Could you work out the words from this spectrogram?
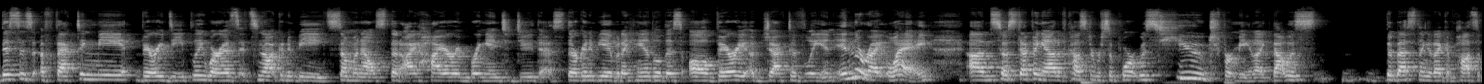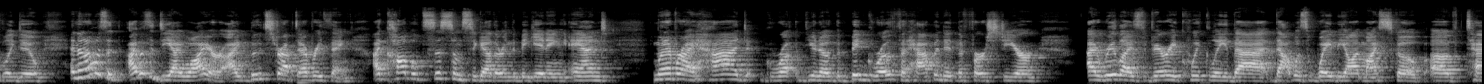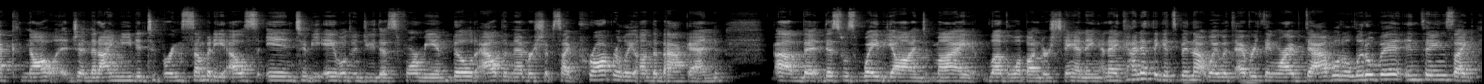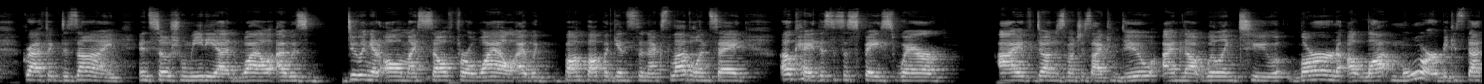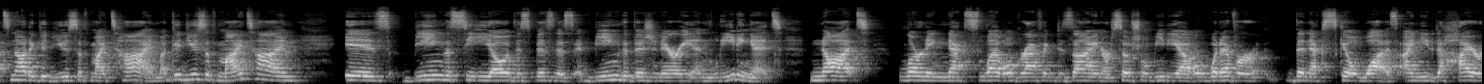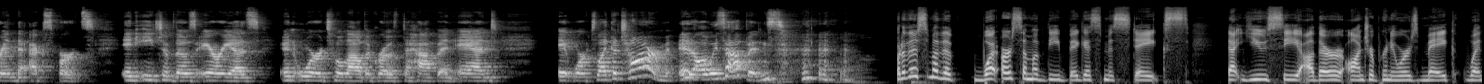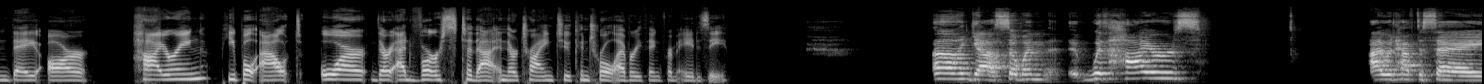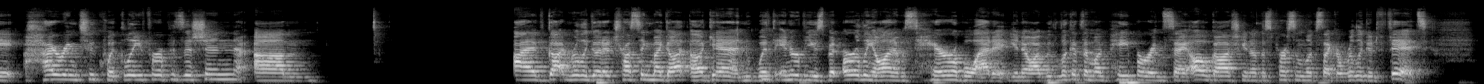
this is affecting me very deeply whereas it's not going to be someone else that i hire and bring in to do this. They're going to be able to handle this all very objectively and in the right way. Um, so stepping out of customer support was huge for me. Like that was the best thing that i could possibly do. And then i was a i was a diyer i bootstrapped everything. I cobbled systems together in the beginning and whenever i had you know the big growth that happened in the first year I realized very quickly that that was way beyond my scope of tech knowledge and that I needed to bring somebody else in to be able to do this for me and build out the membership site properly on the back end. Um, that this was way beyond my level of understanding. And I kind of think it's been that way with everything where I've dabbled a little bit in things like graphic design and social media. And while I was doing it all myself for a while, I would bump up against the next level and say, okay, this is a space where I've done as much as I can do. I'm not willing to learn a lot more because that's not a good use of my time. A good use of my time is being the CEO of this business and being the visionary and leading it, not learning next level graphic design or social media or whatever the next skill was. I needed to hire in the experts in each of those areas in order to allow the growth to happen. And it worked like a charm. It always happens. What are some of the what are some of the biggest mistakes that you see other entrepreneurs make when they are hiring people out or they're adverse to that and they're trying to control everything from A to Z? Uh, yeah. So when with hires, I would have to say hiring too quickly for a position. Um, I've gotten really good at trusting my gut again with interviews, but early on I was terrible at it. You know, I would look at them on paper and say, oh gosh, you know, this person looks like a really good fit.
